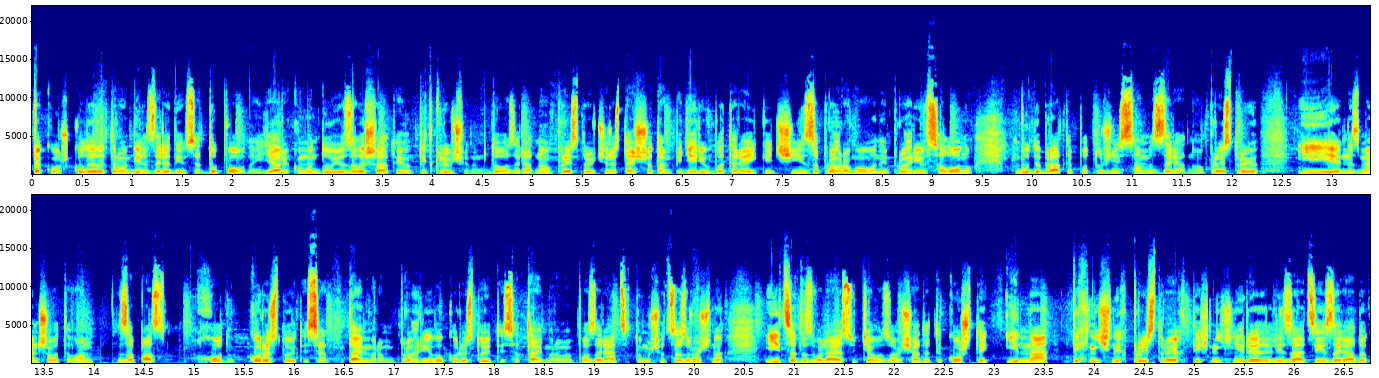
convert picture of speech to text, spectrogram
Також, коли електромобіль зарядився до повної, я рекомендую залишати його підключеним до зарядного пристрою через те, що там підігрів батарейки чи запрограмований прогрів салону буде брати потужність саме з зарядного пристрою і не зменшувати вам запас ходу. Користуйтеся таймерами прогріву, користуйтеся таймерами по зарядці, тому що це зручно і це дозволяє суттєво заощадити кошти і на технічних пристроях, технічній реалізації зарядок,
